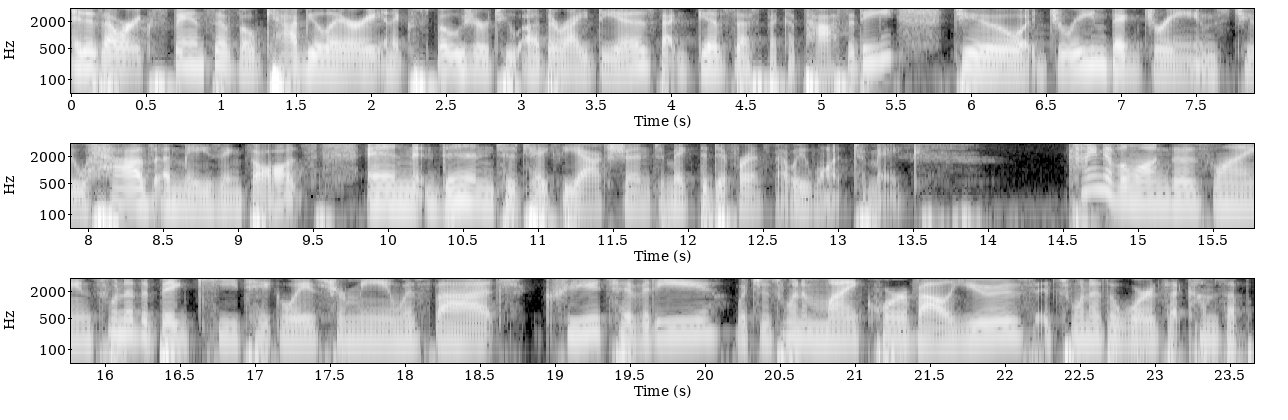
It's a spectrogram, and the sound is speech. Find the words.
it is our expansive vocabulary and exposure to other ideas that gives us the capacity to dream big dreams, to have amazing thoughts, and then to take the action to make the difference that we want to make. Kind of along those lines, one of the big key takeaways for me was that creativity, which is one of my core values, it's one of the words that comes up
